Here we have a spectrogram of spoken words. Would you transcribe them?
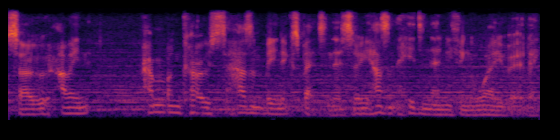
So, I mean, Hamun Kost hasn't been expecting this, so he hasn't hidden anything away, really.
